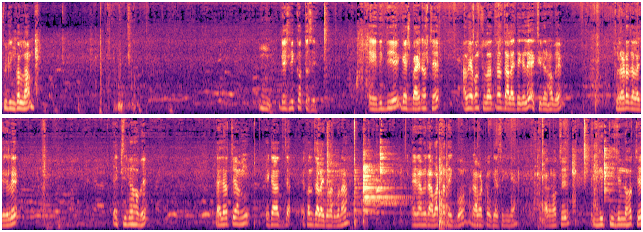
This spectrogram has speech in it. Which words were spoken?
ফিটিং করলাম। হুম গ্যাস লিক করতেছে। এই দিক দিয়ে গ্যাস বাইরে হচ্ছে। আমি এখন চুলাটা জ্বালাইতে গেলে অ্যাক্সিডেন্ট হবে। চুলাটা জ্বালাইতে গেলে অ্যাক্সিডেন্ট হবে। তাহলে হচ্ছে আমি এটা এখন জ্বালাইতে পারব না। এটা আমি রাবারটা দেখব রাবারটা ওকে আছে কিনা। কারণ হচ্ছে লিক কী জন্য হচ্ছে?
